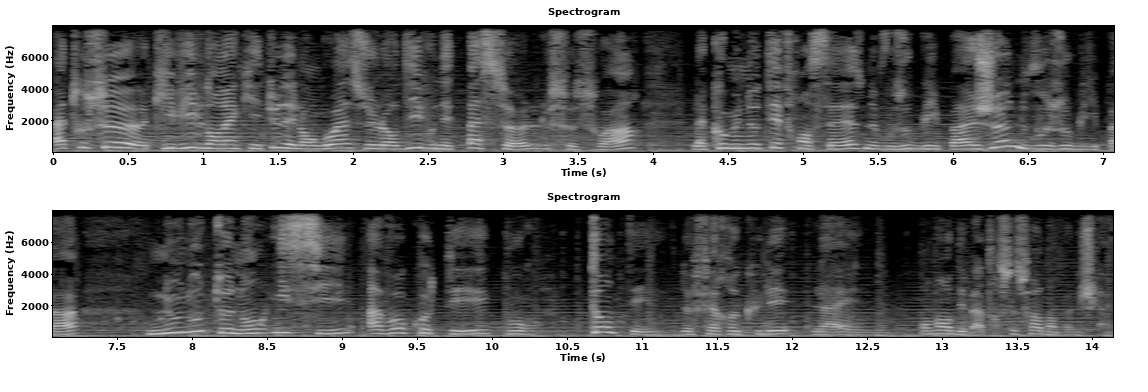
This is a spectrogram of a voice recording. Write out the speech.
À tous ceux qui vivent dans l'inquiétude et l'angoisse, je leur dis, vous n'êtes pas seuls ce soir. La communauté française ne vous oublie pas, je ne vous oublie pas. Nous nous tenons ici, à vos côtés, pour tenter de faire reculer la haine. On va en débattre ce soir dans Punchline.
